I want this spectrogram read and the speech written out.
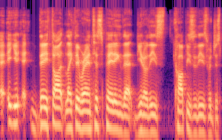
uh, you, they thought like they were anticipating that you know these copies of these would just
